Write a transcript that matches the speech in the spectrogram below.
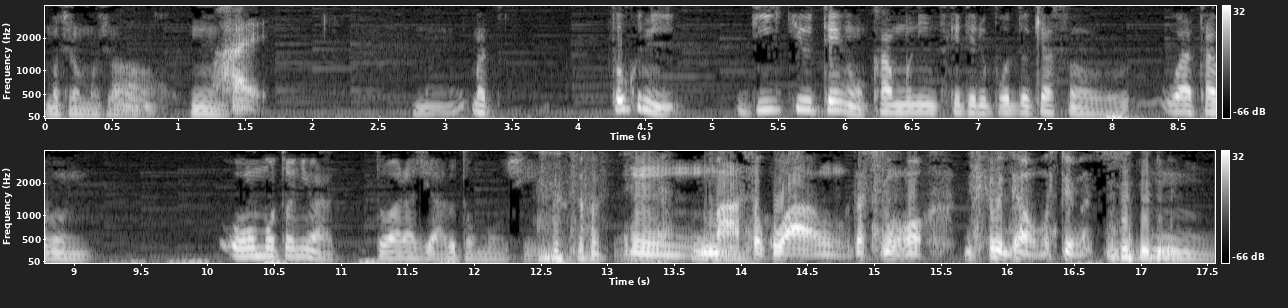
もちろんもちろん。うん。はい。ねまあ、特に DQ10 を冠につけてるポッドキャストは多分、大元にはドアラジあると思うし。そうですうね。ん。まあ、そこは、うん、私も自分では思ってますし。うん。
